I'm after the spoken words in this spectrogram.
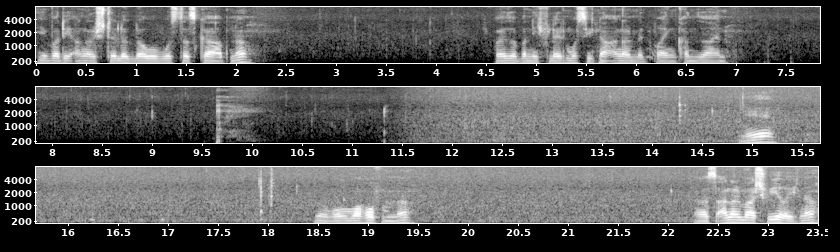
Hier war die Angelstelle, glaube ich, wo es das gab, ne? Ich weiß aber nicht, vielleicht muss ich eine Angel mitbringen, kann sein. Nee. So, wollen wir mal hoffen, ne? Das ist Angeln mal schwierig, ne?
